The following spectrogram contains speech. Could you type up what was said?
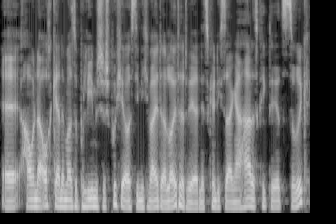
äh, hauen da auch gerne mal so polemische Sprüche aus, die nicht weiter erläutert werden. Jetzt könnte ich sagen, aha, das kriegt er jetzt zurück.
